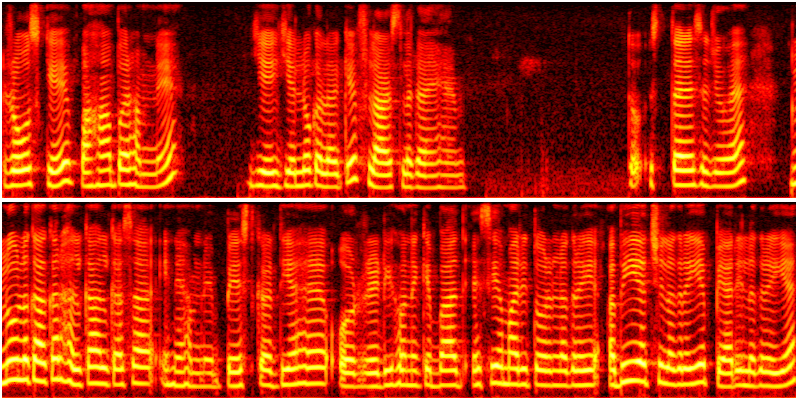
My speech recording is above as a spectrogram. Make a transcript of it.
रोज के, वहाँ पर हमने ये येलो कलर के फ्लावर्स लगाए हैं। तो इस तरह से जो है ग्लू लगाकर हल्का हल्का सा इन्हें हमने पेस्ट कर दिया है और रेडी होने के बाद ऐसी हमारी तोरण लग रही है। अभी ये अच्छी लग रही है, प्यारी लग रही है।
